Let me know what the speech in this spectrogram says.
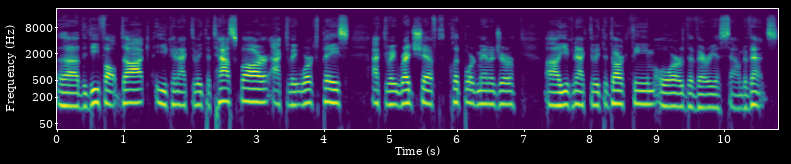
uh, the default dock. You can activate the taskbar, activate workspace, activate Redshift, clipboard manager. Uh, you can activate the dark theme or the various sound events.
